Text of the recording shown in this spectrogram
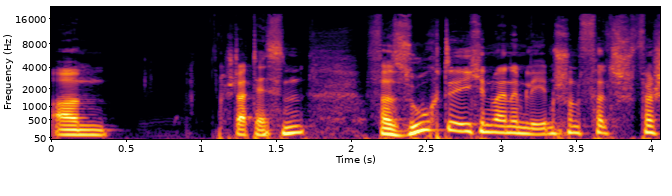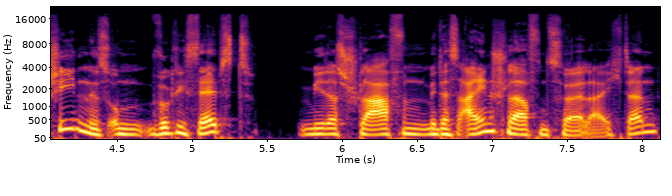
Ähm, stattdessen versuchte ich in meinem Leben schon Verschiedenes, um wirklich selbst mir das Schlafen, mir das Einschlafen zu erleichtern.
